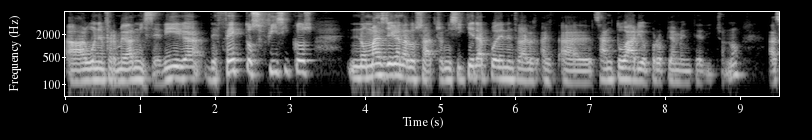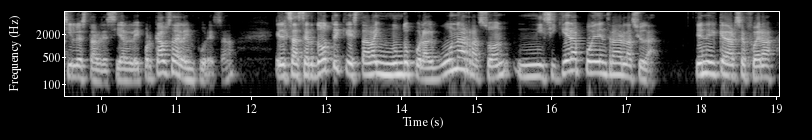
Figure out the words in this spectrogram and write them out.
alguna enfermedad, ni se diga. Defectos físicos más llegan a los atrios, ni siquiera pueden entrar al, santuario propiamente dicho, ¿no? Así lo establecía la ley, por causa de la impureza, ¿no? El sacerdote que estaba inmundo por alguna razón ni siquiera puede entrar a la ciudad. Tiene que quedarse fuera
